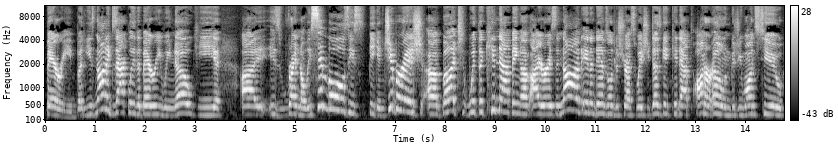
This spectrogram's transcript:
Barry. But he's not exactly the Barry we know. He uh, is writing all these symbols. He's speaking gibberish. Uh, but with the kidnapping of Iris, and not in a damsel in distress way, she does get kidnapped on her own because she wants to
